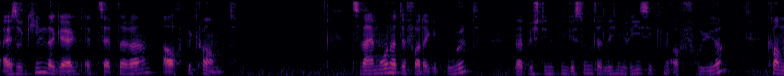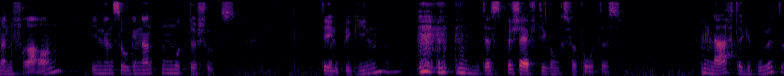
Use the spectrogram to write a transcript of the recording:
also Kindergeld etc., auch bekommt. Zwei Monate vor der Geburt bei bestimmten gesundheitlichen Risiken auch früher, kommen Frauen in den sogenannten Mutterschutz, den Beginn des Beschäftigungsverbotes. Nach der Geburt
